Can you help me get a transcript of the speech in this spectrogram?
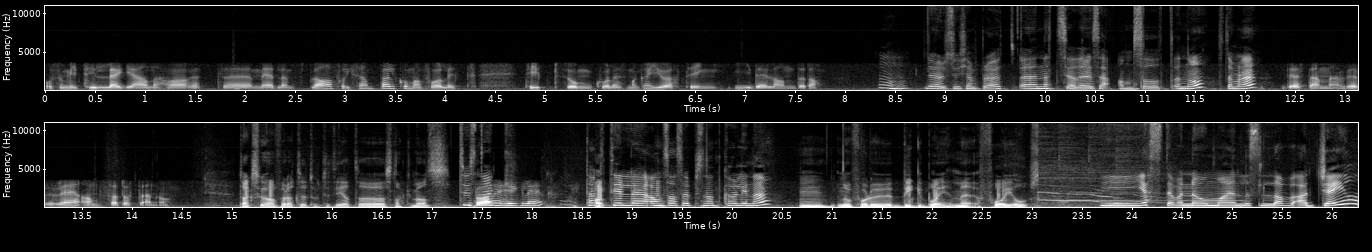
og som i tillegg gjerne har et eh, medlemsblad f.eks., hvor man får litt tips om hvordan man kan gjøre ting i det landet. da. Mm, det høres jo kjempebra ut. Eh, nettsida deres er ansa.no, stemmer det? Det stemmer. www.ansa.no. Takk skal du ha for at du tok deg tida til å snakke med oss. Tusen takk. Bare hyggelig. Takk til eh, ANSAs representant Karoline. Mm, nå får du Big Boy med Foils. Yes, det var No Mindless Love av Jail.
